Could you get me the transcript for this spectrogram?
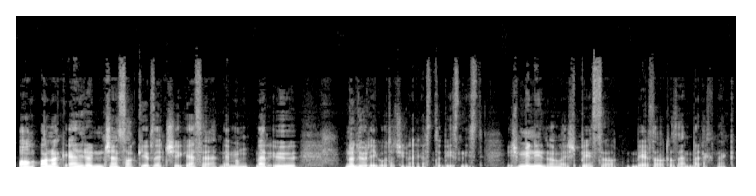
a, annak ellenére nincsen szakképzettsége, szeretném, mert ő nagyon régóta csinálja ezt a bizniszt, és mindig nagyon is pénzt adott az embereknek,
